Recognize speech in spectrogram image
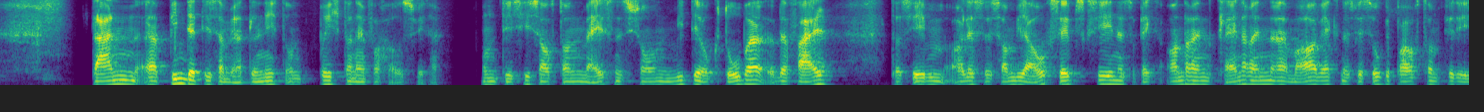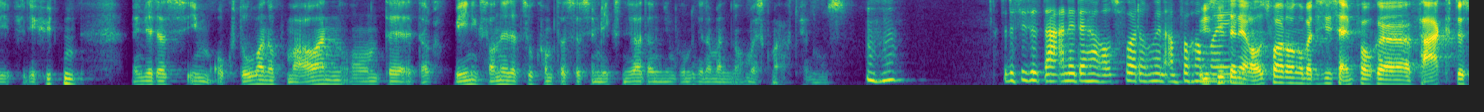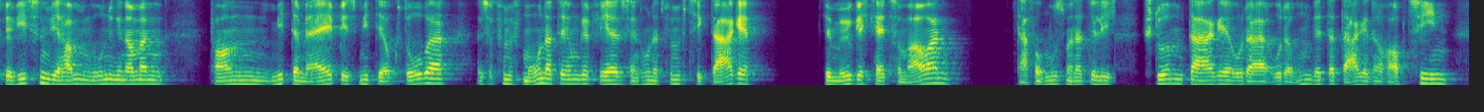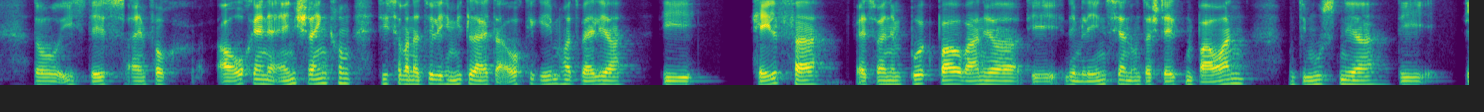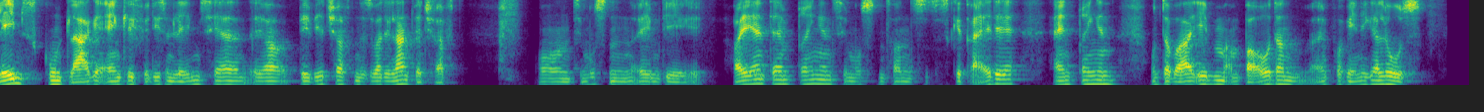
dann äh, bindet dieser Mörtel nicht und bricht dann einfach aus wieder. Und das ist auch dann meistens schon Mitte Oktober der Fall dass eben alles, das haben wir auch selbst gesehen, also bei anderen kleineren äh, Mauerwerken, das wir so gebraucht haben für die, für die Hütten, wenn wir das im Oktober noch mauern und äh, da wenig Sonne dazu kommt, dass das im nächsten Jahr dann im Grunde genommen nochmals gemacht werden muss. Mhm. Also das ist jetzt auch eine der Herausforderungen, einfach einmal... Das ist nicht eine Herausforderung, aber das ist einfach ein Fakt, dass wir wissen, wir haben im Grunde genommen von Mitte Mai bis Mitte Oktober, also fünf Monate ungefähr, sind 150 Tage, die Möglichkeit zu mauern. Davon muss man natürlich Sturmtage oder, oder Unwettertage noch abziehen. So ist das einfach auch eine Einschränkung, die es aber natürlich im Mittelalter auch gegeben hat, weil ja die Helfer bei so einem Burgbau waren ja die dem Lehnsherrn unterstellten Bauern und die mussten ja die Lebensgrundlage eigentlich für diesen Lebensherrn ja bewirtschaften, das war die Landwirtschaft. Und sie mussten eben die Heuernte einbringen, sie mussten dann das Getreide einbringen und da war eben am Bau dann einfach weniger los.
